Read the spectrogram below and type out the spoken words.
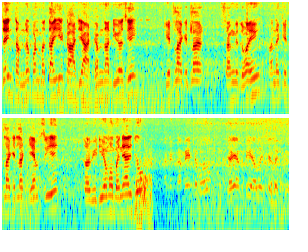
જઈને તમને પણ બતાવીએ કે આજે આઠમના દિવસે કેટલા કેટલા સંઘ જોઈન અને કેટલા કેટલા કેમ્પ છીએ. તો વિડીયોમાં બન્યા રહેજો અને કમેન્ટમાં જય અંબે અવશ્ય લખજો.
